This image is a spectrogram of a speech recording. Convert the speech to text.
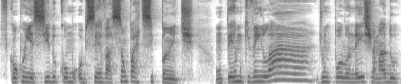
Ficou conhecido como observação participante, um termo que vem lá de um polonês chamado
